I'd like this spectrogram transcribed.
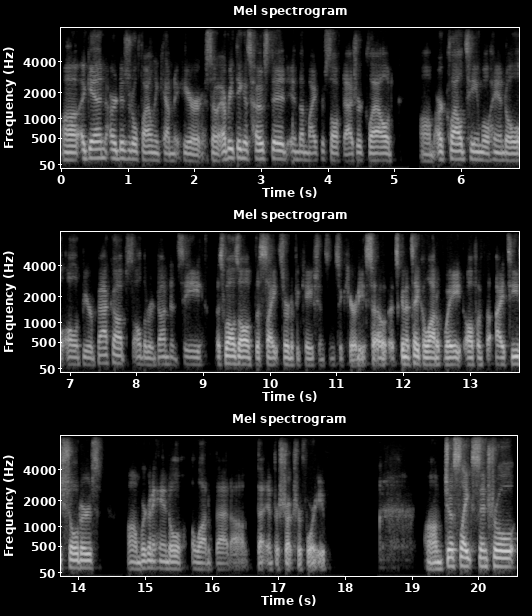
Uh, again, our digital filing cabinet here. So everything is hosted in the Microsoft Azure cloud. Um, our cloud team will handle all of your backups, all the redundancy, as well as all of the site certifications and security. So it's going to take a lot of weight off of the IT shoulders. Um, we're going to handle a lot of that, uh, that infrastructure for you. Um, just like Central,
